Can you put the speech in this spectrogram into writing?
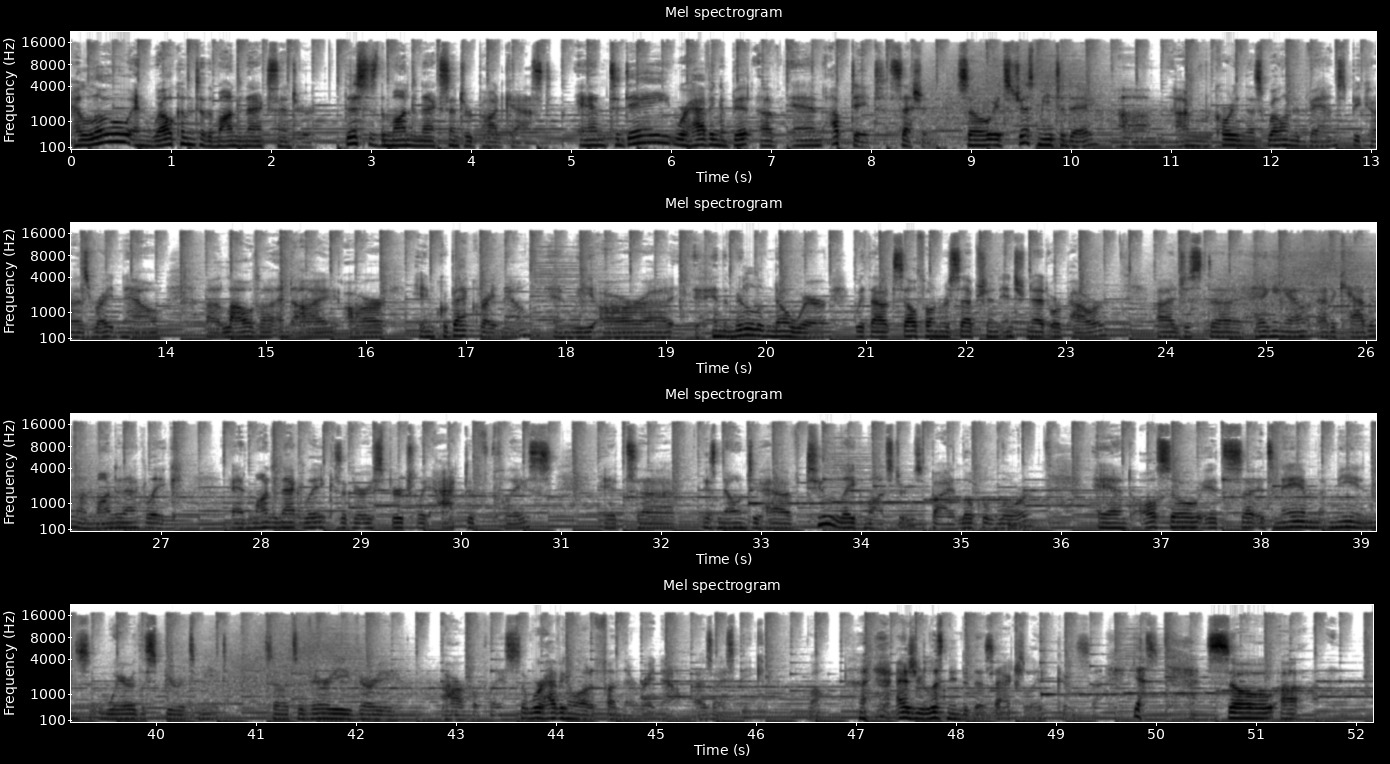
Hello and welcome to the Mondonac Center. This is the Mondonac Center podcast, and today we're having a bit of an update session. So it's just me today. Um, I'm recording this well in advance because right now, uh, Lauva and I are in Quebec right now, and we are uh, in the middle of nowhere without cell phone reception, internet, or power, uh, just uh, hanging out at a cabin on Mondonac Lake and Mondonac Lake is a very spiritually active place. It uh, is known to have two lake monsters by local lore, and also its uh, its name means where the spirits meet. So it's a very very powerful place. So we're having a lot of fun there right now as I speak. Well, as you're listening to this, actually, because uh, yes. So. Uh,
